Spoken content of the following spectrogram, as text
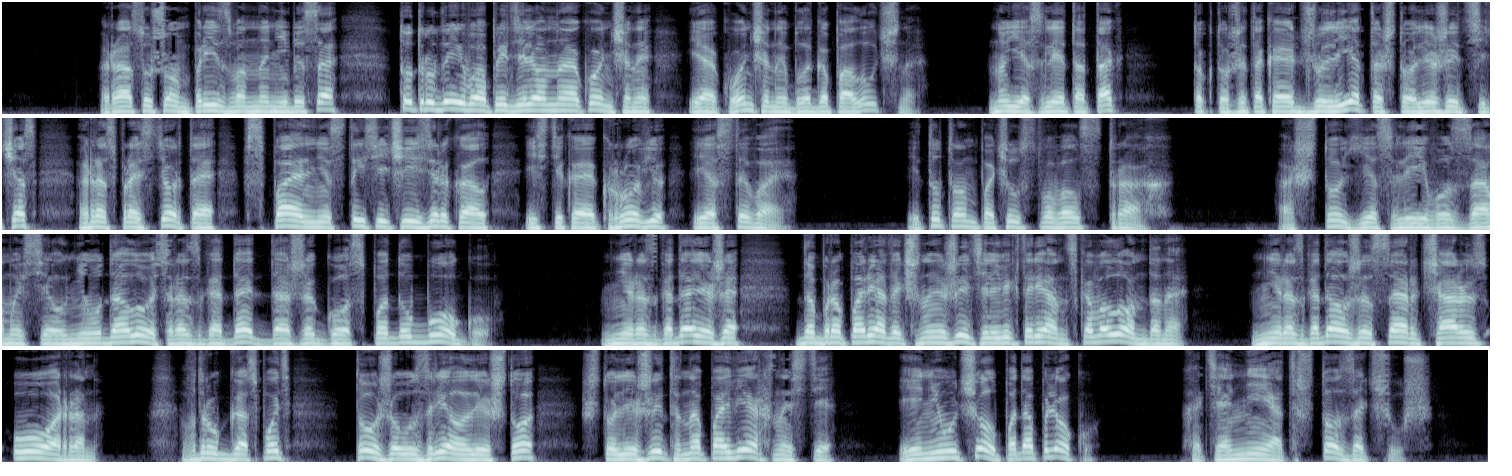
Раз уж он призван на небеса, то труды его определенно окончены, и окончены благополучно. Но если это так, то кто же такая Джульетта, что лежит сейчас распростертая в спальне с тысячей зеркал, истекая кровью и остывая? И тут он почувствовал страх. А что, если его замысел не удалось разгадать даже Господу Богу? Не разгадали же добропорядочные жители викторианского Лондона. Не разгадал же сэр Чарльз Уоррен. Вдруг Господь тоже узрел лишь то, что лежит на поверхности, и не учел подоплеку. Хотя нет, что за чушь?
